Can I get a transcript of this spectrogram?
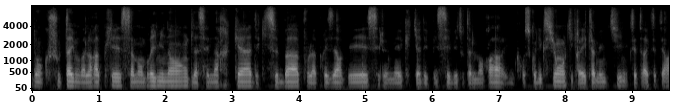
Donc Showtime, on va le rappeler, c'est un membre éminent de la scène arcade qui se bat pour la préserver. C'est le mec qui a des PCB totalement rares, une grosse collection, qui travaille avec la même team, etc., etc.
